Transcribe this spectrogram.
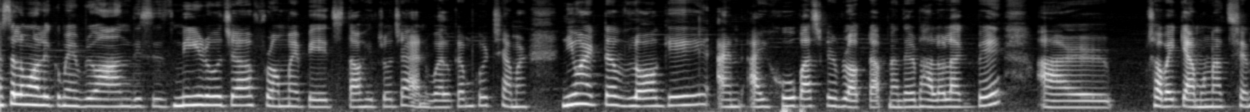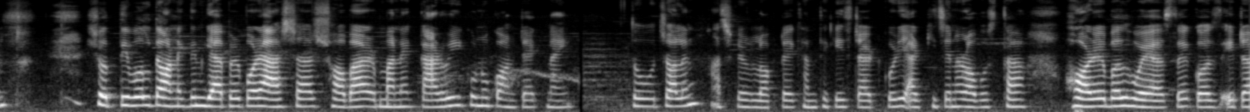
আসসালামু আলাইকুম everyone this is me Roza from my page Tahid Roza and welcome করছি আমার নিউ একটা ব্লগে অ্যান্ড আই হোপ আজকের ব্লগটা আপনাদের ভালো লাগবে। আর সবাই কেমন আছেন? সত্যি বলতে অনেকদিন গ্যাপের পরে আসা, সবার মানে কারোই কোনো কন্ট্যাক্ট নাই। তো চলেন আজকের ব্লগটা এখান থেকেই স্টার্ট করি। আর কিচেনের অবস্থা হরেবল হয়ে আছে কজ এটা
